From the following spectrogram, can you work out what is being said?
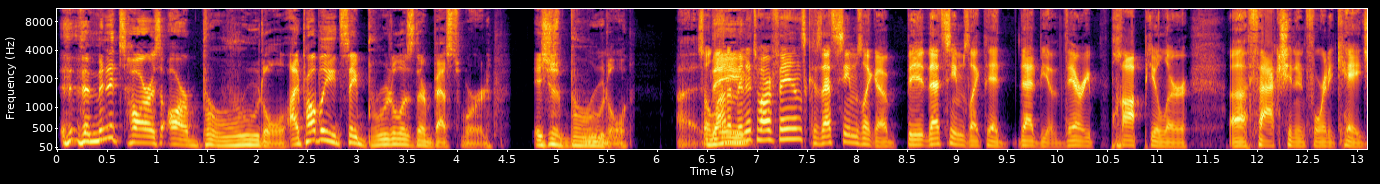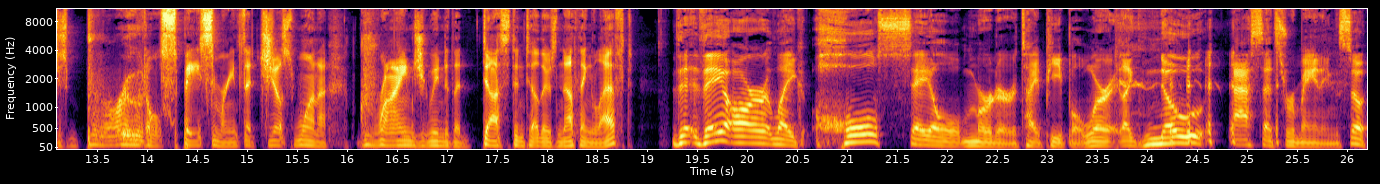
the Minotaurs are brutal. I'd probably say brutal is their best word. It's just brutal. Uh, So a lot of they- Minotaur fans, because that seems like a bit. That seems like that that'd be a very popular uh, faction in 40k. Just brutal space marines that just want to grind you into the dust until there's nothing left. They, they are like wholesale murder type people, where like no assets remaining. So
